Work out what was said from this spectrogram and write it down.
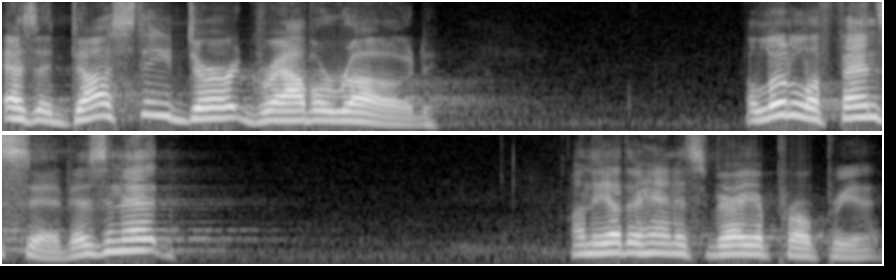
as a dusty, dirt, gravel road. A little offensive, isn't it? On the other hand, it's very appropriate.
